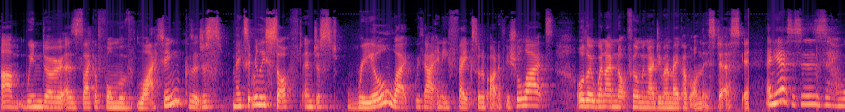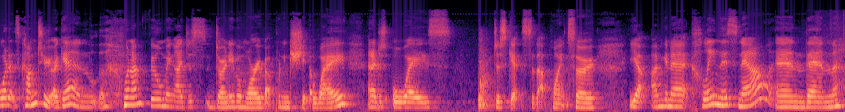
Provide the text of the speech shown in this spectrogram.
um, window as like a form of lighting because it just makes it really soft and just real, like without any fake sort of artificial lights. Although when I'm not filming, I do my makeup on this desk. And yes, this is what it's come to. Again, when I'm filming, I just don't even worry about putting shit away. And it just always just gets to that point. So yeah, I'm gonna clean this now and then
